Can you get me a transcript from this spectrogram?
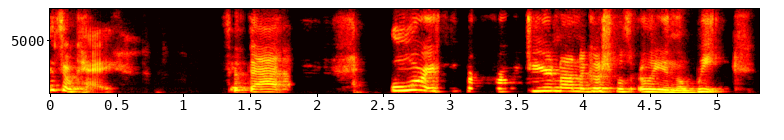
it's okay. So, that, or if you prefer, do your non negotiables early in the week.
